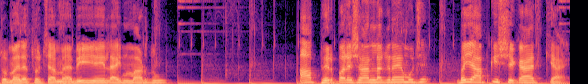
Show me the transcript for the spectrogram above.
तो मैंने सोचा मैं भी यही लाइन मार दूँ। आप फिर परेशान लग रहे हैं मुझे? भाई आपकी शिकायत क्या है?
